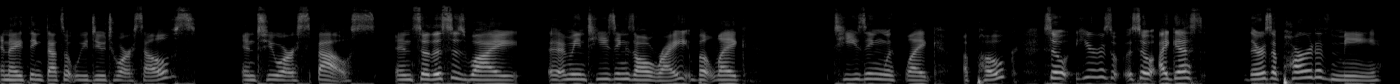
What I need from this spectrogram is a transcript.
And I think that's what we do to ourselves and to our spouse. And so this is why I mean teasing's all right, but like teasing with like a poke. So here's so I guess there's a part of me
